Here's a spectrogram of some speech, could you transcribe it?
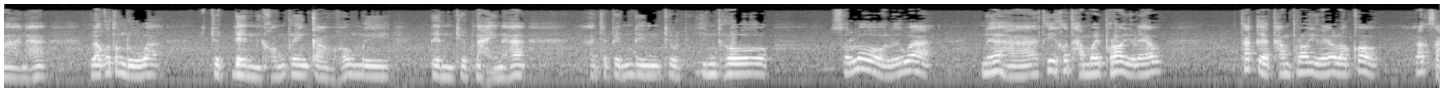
มานะฮะเราก็ต้องดูว่าจุดเด่นของเพลงเก่าเขามีเด่นจุดไหนนะฮะอาจจะเป็นเด่นจุดอินโทรโซโล่หรือว่าเนื้อหาที่เขาทำไว้เพราะอยู่แล้ว ถ้าเกิดทำเพราะอยู่แล้ว เราก็ รักษา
